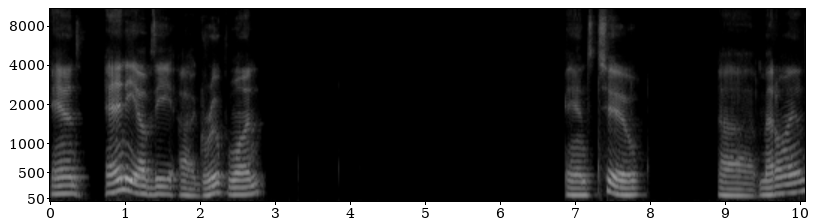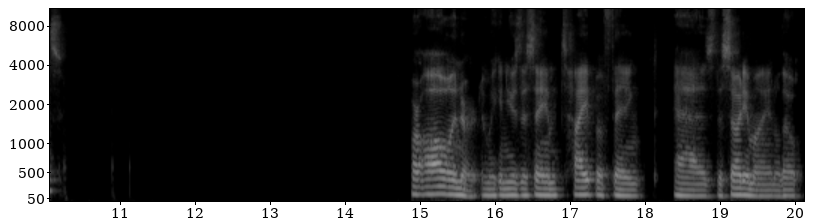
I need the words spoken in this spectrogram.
And any of the uh, group one and two uh, metal ions are all inert, and we can use the same type of thing as the sodium ion, although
